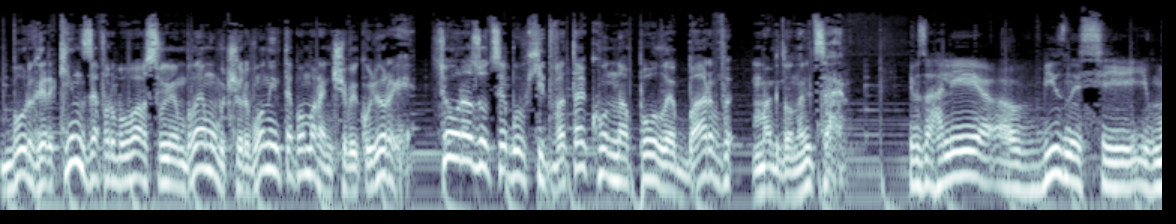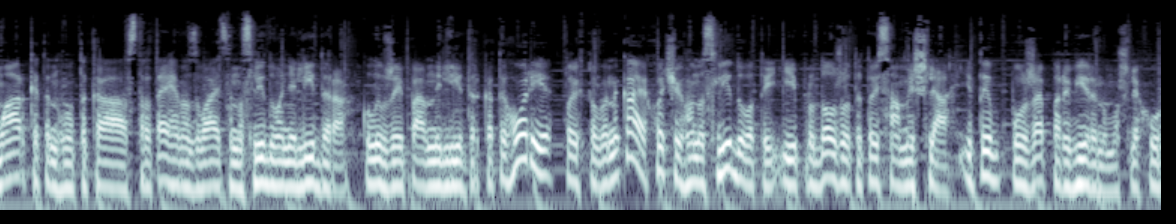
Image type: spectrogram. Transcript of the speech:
Бургер Кінг зафарбував свою емблему в червоний та помаранчевий кольори. Цього разу це був хід в атаку на поле барв Макдональдса. І взагалі е, в бізнесі і в маркетингу така стратегія називається наслідування лідера. Коли вже є певний лідер категорії, той, хто виникає, хоче його наслідувати і продовжувати той самий шлях, іти по вже перевіреному шляху.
